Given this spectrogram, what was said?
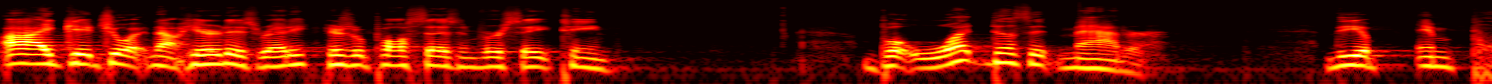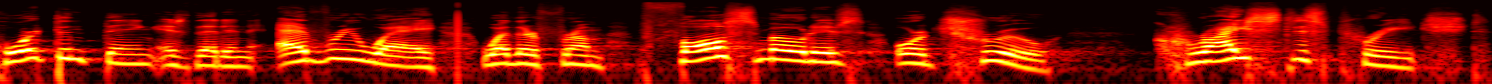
I get joy? Now, here it is. Ready? Here's what Paul says in verse 18. But what does it matter? The important thing is that in every way, whether from false motives or true, Christ is preached,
